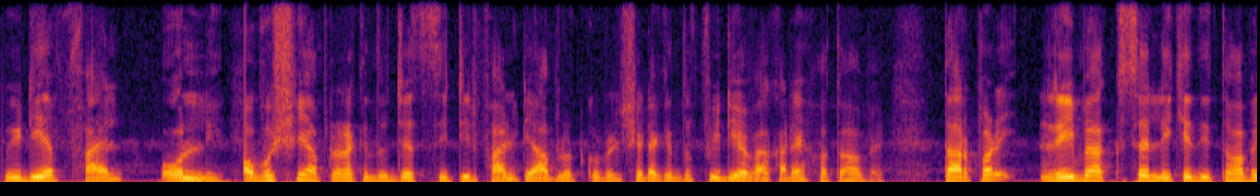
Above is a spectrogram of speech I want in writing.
PDF file only অবশ্যই আপনারা কিন্তু যে সিটির ফাইলটি আপলোড করবেন, সেটা কিন্তু পিডিএফ আকারে হতে হবে। তারপর রিমার্কসে লিখে দিতে হবে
